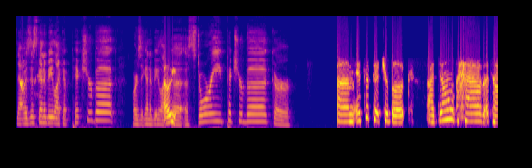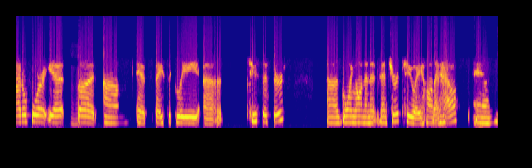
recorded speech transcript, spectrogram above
Now, is this going to be like a picture book, or is it going to be like Oh, a, yeah. a story picture book, or? um, it's a picture book i don't have a title for it yet Mhm. but um, it's basically uh, two sisters uh, going on an adventure to a haunted house and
